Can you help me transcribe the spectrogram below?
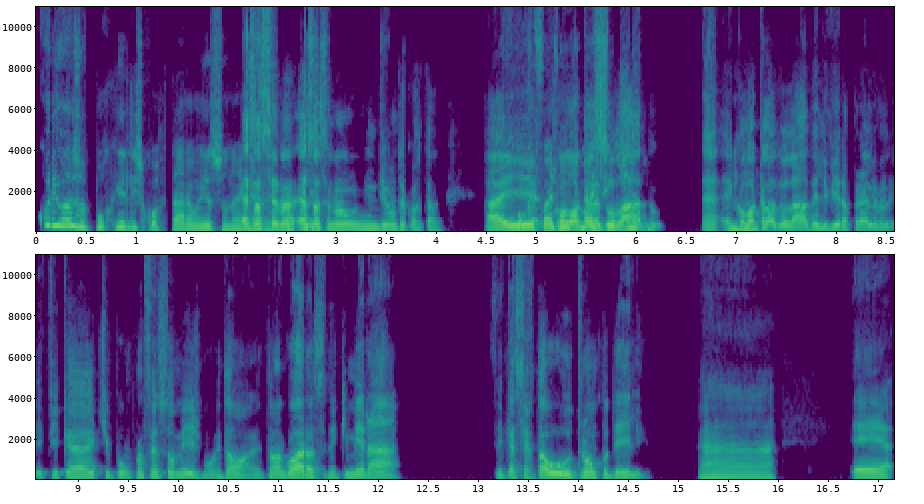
Curioso porque eles cortaram isso, né, Essa cara? cena, Porque- essa cena não deviam ter cortado. Aí coloca ela do sentido. lado, é, Uhum. coloca ela do lado, ele vira pra ela e fica tipo um professor mesmo. Então, ó, então agora você tem que mirar, você tem que acertar o tronco dele. Ah, é,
